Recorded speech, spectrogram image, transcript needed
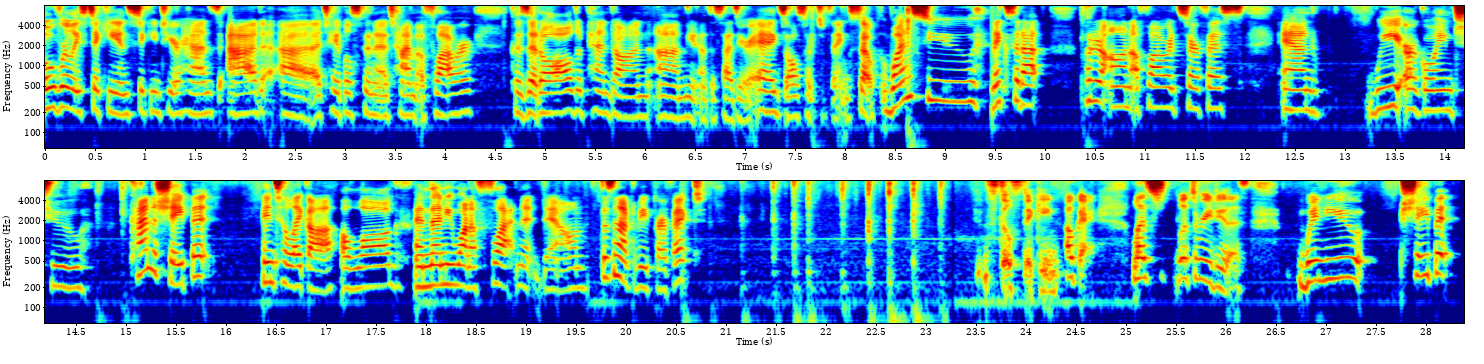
overly sticky and sticking to your hands, add uh, a tablespoon at a time of flour because it'll all depend on, um, you know, the size of your eggs, all sorts of things. So once you mix it up, put it on a floured surface and we are going to kind of shape it into like a, a log and then you want to flatten it down. It Doesn't have to be perfect. It's still sticking. Okay, let's let's redo this. When you shape it,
